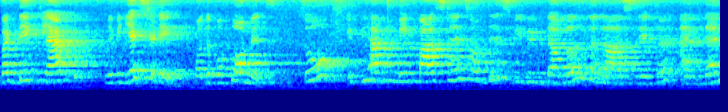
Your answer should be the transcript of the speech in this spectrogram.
But they clapped maybe yesterday for the performance. So if we have to make past tense of this we will double the last letter and then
